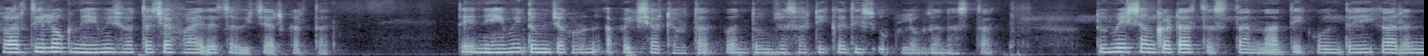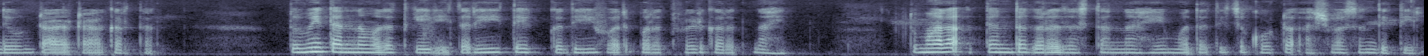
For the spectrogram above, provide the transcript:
स्वार्थी लोक नेहमी स्वतःच्या फायद्याचा विचार करतात. ते नेहमी तुमच्याकडून अपेक्षा ठेवतात पण तुमच्यासाठी कधीच उपलब्ध नसतात. तुम्ही संकटात असताना ते कोणतेही कारण देऊन टाळाटाळ करतात. तुम्ही त्यांना मदत केली तरीही ते कधीही फर परतफेड करत नाहीत. तुम्हाला अत्यंत गरज असताना हे मदतीचं खोटं आश्वासन देतील.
